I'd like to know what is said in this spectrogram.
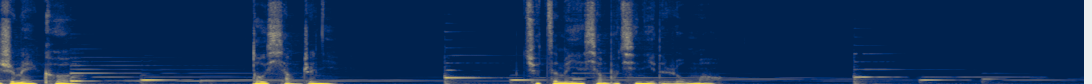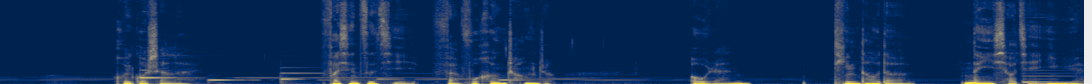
时每刻都想着你，却怎么也想不起你的容貌。回过神来，发现自己反复哼唱着，偶然听到的那一小节音乐。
